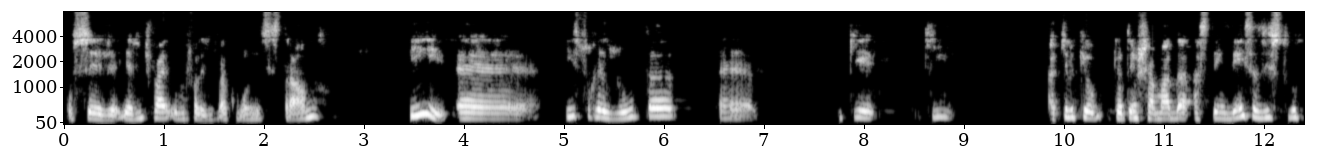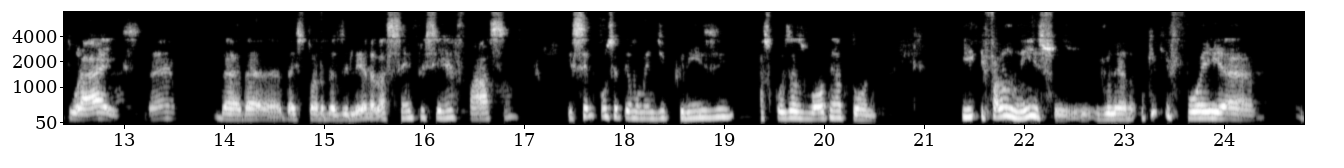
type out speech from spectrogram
Ou seja, e a gente vai, eu falei, a gente vai acumulando esses traumas e é, isso resulta é, que, que aquilo que eu, que eu tenho chamado as tendências estruturais né, da, da, da, história brasileira, elas sempre se refaçam, e sempre que você tem um momento de crise, as coisas voltem à tona. E, e falando nisso, Juliano, o que, que foi a, o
